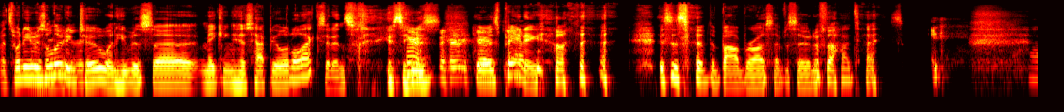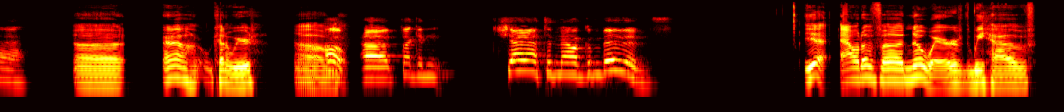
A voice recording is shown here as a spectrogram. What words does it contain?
That's what he was alluding weird. to when he was uh, making his happy little accidents because he was he was yeah. painting. this is the Bob Ross episode of the hot tags. Ah. Uh, yeah, kind of weird. Um, oh, uh, fucking shout out to Malcolm Bivens. Yeah, out of uh, nowhere, we have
